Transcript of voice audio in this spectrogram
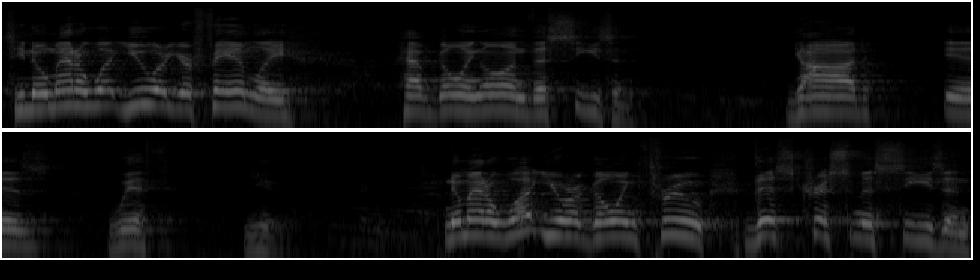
See, no matter what you or your family have going on this season, God is with you. No matter what you are going through this Christmas season,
